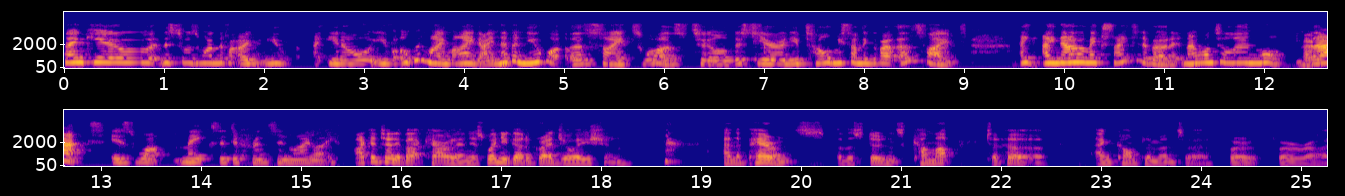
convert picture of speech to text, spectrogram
"Thank you, this was wonderful. I, you you know, you've opened my mind. I never knew what earth science was till this year, and you've told me something about earth science. I, I now am excited about it and I want to learn more. I, that is what makes a difference in my life. I can tell you about Carolyn. It's when you go to graduation and the parents of the students come up to her and compliment her for, for uh,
